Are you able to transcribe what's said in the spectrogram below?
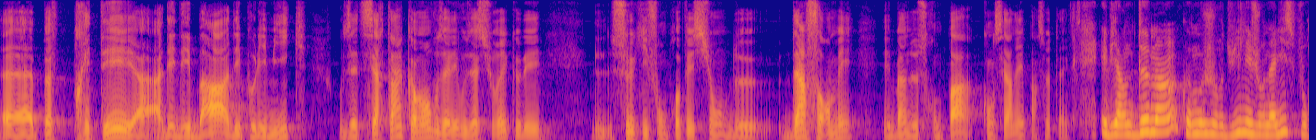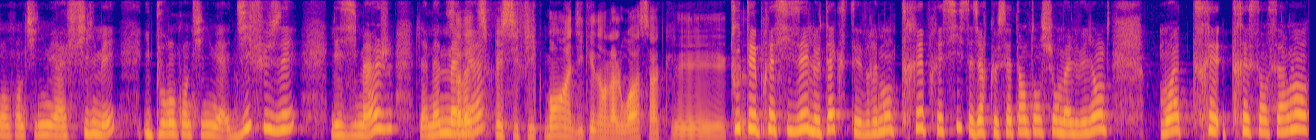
peuvent prêter à, des débats, à des polémiques. Vous êtes certain? Comment vous allez vous assurer que les, ceux qui font profession d'informer eh ben, ne seront pas concernés par ce texte Eh bien, demain, comme aujourd'hui, les journalistes pourront continuer à filmer, ils pourront continuer à diffuser les images de la même manière. Ça va être spécifiquement indiqué dans la loi, ça que les... Tout est précisé, le texte est vraiment très précis, c'est-à-dire que cette intention malveillante, moi, très, très sincèrement,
